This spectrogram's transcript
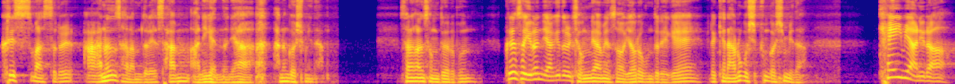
크리스마스를 아는 사람들의 삶 아니겠느냐 하는 것입니다. 사랑하는 성도 여러분, 그래서 이런 이야기들을 정리하면서 여러분들에게 이렇게 나누고 싶은 것입니다. 케임이 아니라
